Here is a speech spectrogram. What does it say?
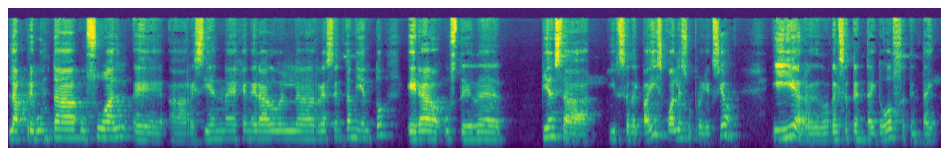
la pregunta usual eh, a recién generado el reasentamiento era, ¿usted eh, piensa irse del país? ¿Cuál es su proyección? Y alrededor del 72, 73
